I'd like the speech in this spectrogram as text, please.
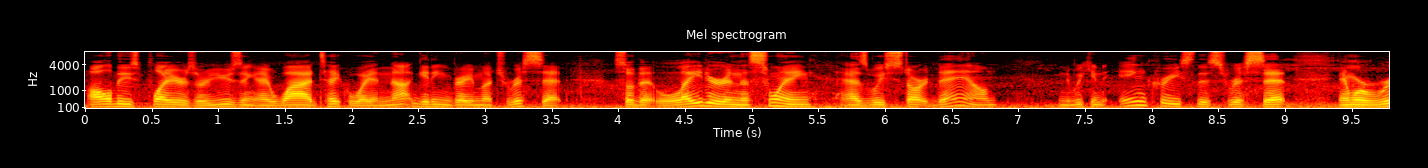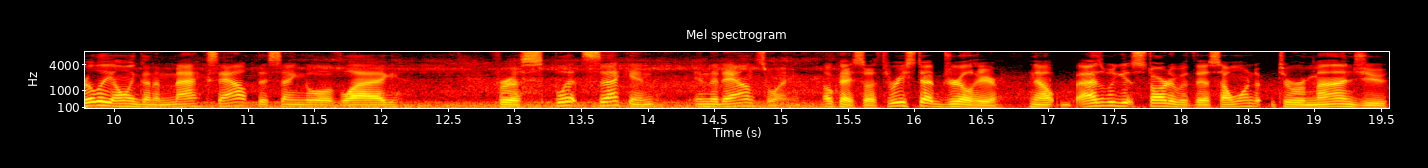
All these players are using a wide takeaway and not getting very much wrist set so that later in the swing, as we start down, we can increase this wrist set and we're really only gonna max out this angle of lag for a split second in the downswing. Okay, so a three-step drill here. Now, as we get started with this, I want to remind you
